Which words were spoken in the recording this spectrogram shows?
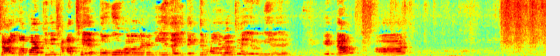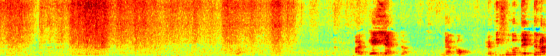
চাল মাপার জিনিস আছে, তবুও ভাবলাম এটা নিয়ে যাই, দেখতে ভালো লাগছে, এই জন্য নিয়ে যাই। এটা আর আর এই একটা। দেখো, এটা কি সুন্দর দেখতে না?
